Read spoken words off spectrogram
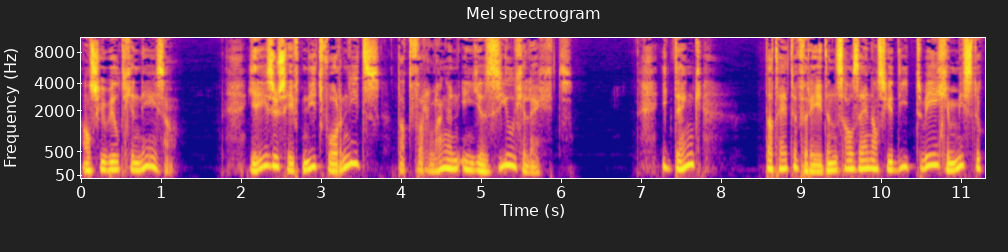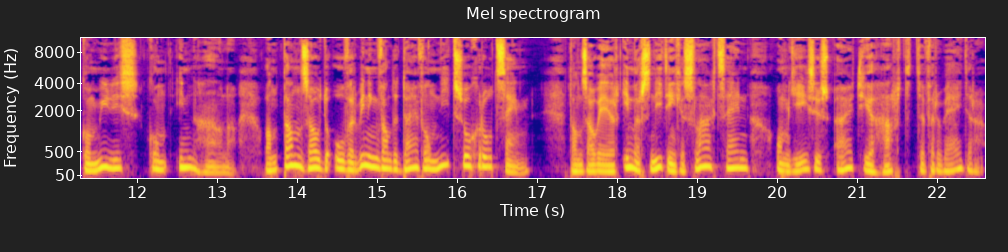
als je wilt genezen. Jezus heeft niet voor niets dat verlangen in je ziel gelegd. Ik denk dat hij tevreden zal zijn als je die twee gemiste communies kon inhalen, want dan zou de overwinning van de duivel niet zo groot zijn. Dan zou hij er immers niet in geslaagd zijn om Jezus uit je hart te verwijderen.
